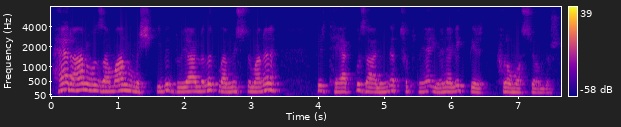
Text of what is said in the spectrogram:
her an o zamanmış gibi duyarlılıkla Müslümanı bir teyakkuz halinde tutmaya yönelik bir promosyondur.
